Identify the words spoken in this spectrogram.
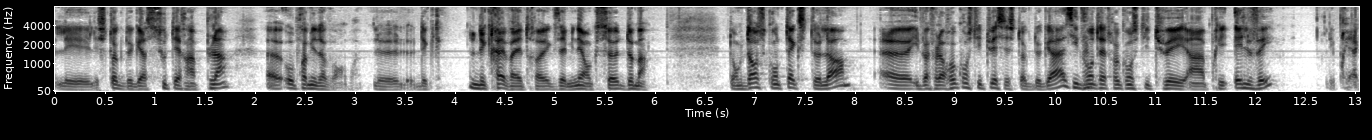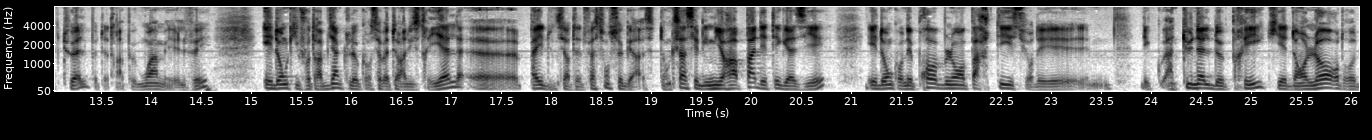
les, les stocks de gaz souterrains pleins euh, au 1er novembre. Le, le, décret, le décret va être examiné en ce demain. Donc dans ce contexte-là, euh, il va falloir reconstituer ces stocks de gaz. Ils vont être reconstitués à un prix élevé, les prix actuels, peut-être un peu moins, mais élevés. Et donc, il faudra bien que le consommateur industriel euh, paye d'une certaine façon ce gaz. Donc ça, il n'y aura pas d'été gazier. Et donc, on est probablement parti sur des, un tunnel de prix qui est dans l'ordre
